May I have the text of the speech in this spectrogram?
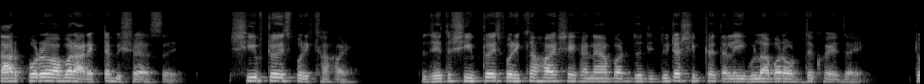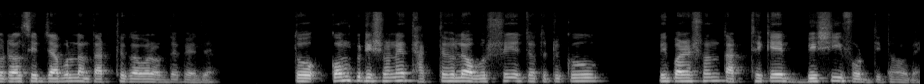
তারপরেও আবার আরেকটা বিষয় আছে। শিফট ওয়াইজ পরীক্ষা হয়। তো যেহেতু শিফট ওয়াইজ পরীক্ষা হয়, সেখানে আবার যদি দুইটা শিফট হয়, তাহলে এগুলো আবার অর্ধেক হয়ে যায়। টোটাল সিট যা বললাম, তার থেকে আবার অর্ধেক হয়ে যায়। তো কম্পিটিশনে থাকতে হলে অবশ্যই যতটুকু প্রিপারেশন তার থেকে বেশি এফোর্ট দিতে হবে।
